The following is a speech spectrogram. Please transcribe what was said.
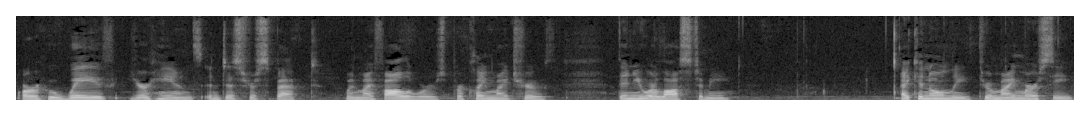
or who wave your hands in disrespect when my followers proclaim my truth, then you are lost to me. I can only, through my mercy,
